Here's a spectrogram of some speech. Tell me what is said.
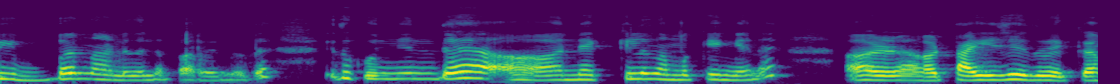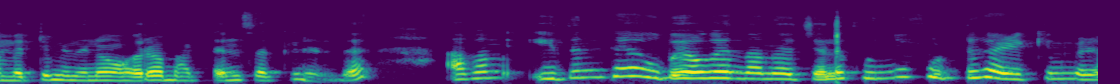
ബിബ് എന്നാണ് ഇതിനെ പറയുന്നത്. ഇത് കുഞ്ഞിന്റെ നെക്കിൽ നമുക്കിങ്ങനെ ടൈ ചെയ്ത് വെക്കാൻ പറ്റും. ഇതിന് ഓരോ ബട്ടൺസ് ഒക്കെ ഉണ്ട്. അപ്പം ഇതിന്റെ ഉപയോഗം എന്താണെന്ന് വെച്ചാൽ കുഞ്ഞ് ഫുഡ് കഴിക്കുമ്പോൾ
